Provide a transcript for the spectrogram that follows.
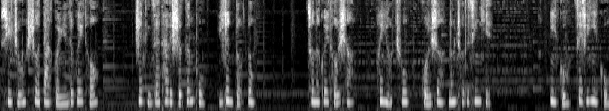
虚竹硕大滚圆的龟头直顶在他的舌根部，一阵抖动，从那龟头上喷涌出火热浓稠的精液，一股接着一股，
